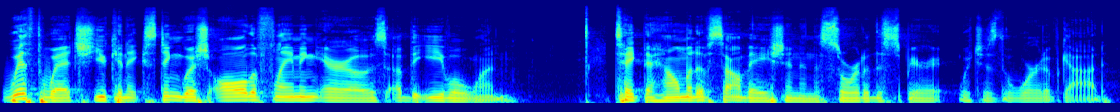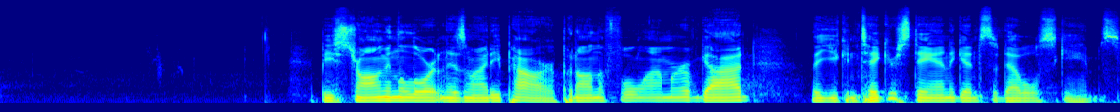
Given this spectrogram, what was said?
with which you can extinguish all the flaming arrows of the evil one. Take the helmet of salvation and the sword of the Spirit, which is the word of God. Be strong in the Lord and his mighty power. Put on the full armor of God that you can take your stand against the devil's schemes.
